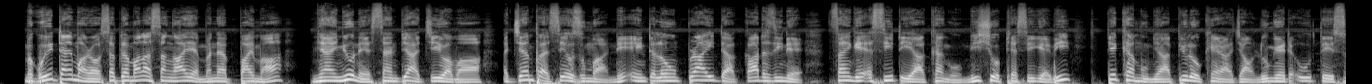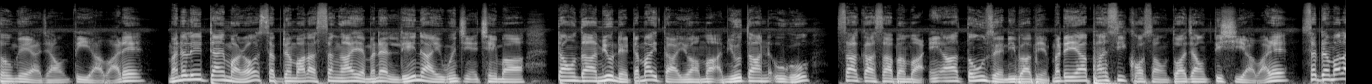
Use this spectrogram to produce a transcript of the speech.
။မကွေးတိုင်းမှာတော့စက်တင်ဘာလ15ရက်မနက်ပိုင်းမှာ မြိုင်မြို့နယ်စံပြကြေးရွာမှာအကြမ်းဖက်စေအုပ်စုမှနေအိမ်တလုံးပရိဒကားတစ်စီးနဲ့ဆိုင်ကယ်အစီးတရာခန့်ကိုမိရှို့ဖျက်ဆီးခဲ့ပြီးပြစ်ခတ်မှုများပြုလုပ်ခဲ့တာကြောင့်လူငယ်တအုပ်သေဆုံးခဲ့ရကြောင်းသိရပါဗျ။မန္တလေးတိုင်းမှာတော့စက်တင်ဘာလ15ရက်မနက်4နာရီဝန်းကျင်အချိန်မှာတောင်သာမြို့နယ်တမိုက်တာရွာမှအမျိုးသား2ဦးကိုစကားစားဘက်မှအင်အား30နီးပါးဖြင့်မတရားဖမ်းဆီးခေါ်ဆောင်သွားကြောင်းသိရှိရပါတယ်။စက်တင်ဘာလ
